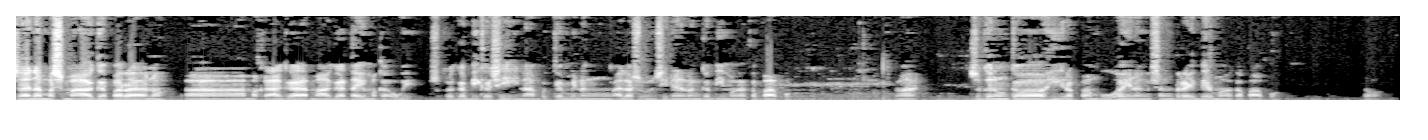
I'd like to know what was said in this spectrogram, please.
Sana mas maaga para ano, ah, makaaga, maaga tayo makauwi. So kagabi kasi inabot kami ng alas 11 na ng gabi mga kapapo. Diba? So ganun kahirap ang buhay ng isang driver mga kapapo. So,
